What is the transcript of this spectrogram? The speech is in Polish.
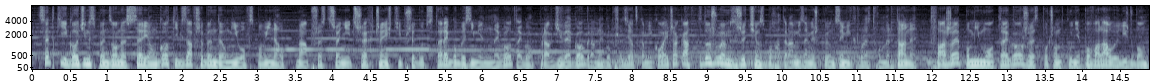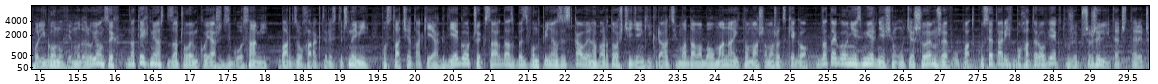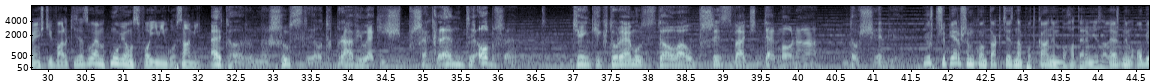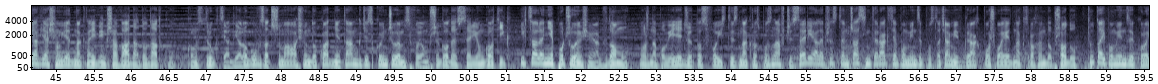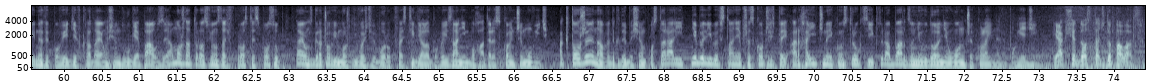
Setki godzin spędzone z serią Gothic zawsze będę miło wspominał. Na przestrzeni trzech części przygód starego bezimiennego, tego prawdziwego, granego przez Jacka Mikołajczaka, zdążyłem zżyć się z bohaterami zamieszkującymi Królestwo Myrtany. Twarze, pomimo tego, że z początku nie powalały liczbą poligonów je modelujących, natychmiast zacząłem kojarzyć z głosami, bardzo charakterystycznymi. Postacie takie jak Diego czy Xardas bez wątpienia zyskały na wartości dzięki kreacjom Adama Baumana i Tomasza Marzeckiego. Dlatego niezmiernie się ucieszyłem, że w upadku Setarif bohaterowie, którzy przeżyli te cztery części walki ze złem, mówią swoimi głosami. Etorn szósty odprawił jakiś przeklęty obrzęd, dzięki któremu zdołał przyzwać demona do siebie. Już przy pierwszym kontakcie z napotkanym bohaterem niezależnym objawia się jednak największa wada dodatku. Konstrukcja dialogów zatrzymała się dokładnie tam, gdzie skończyłem swoją przygodę z serią Gothic i wcale nie poczułem się jak w domu. Można powiedzieć, że to swoisty znak rozpoznawczy serii, ale przez ten czas interakcja pomiędzy postaciami w grach poszła jednak trochę do przodu. Tutaj pomiędzy kolejne wypowiedzi wkradają się długie pauzy, a można to rozwiązać w prosty sposób, dając graczowi możliwość wyboru kwestii dialogowej zanim bohater skończy mówić. Aktorzy, nawet gdyby się postarali, nie byliby w stanie przeskoczyć tej archaicznej konstrukcji, która bardzo nieudolnie łączy kolejne wypowiedzi. Jak się dostać do pałacu?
